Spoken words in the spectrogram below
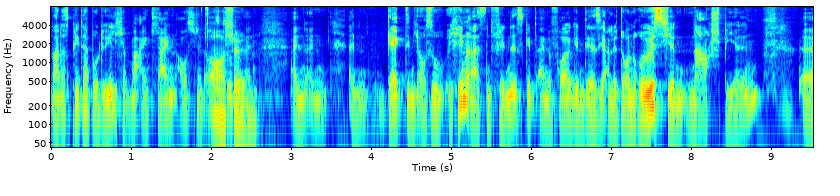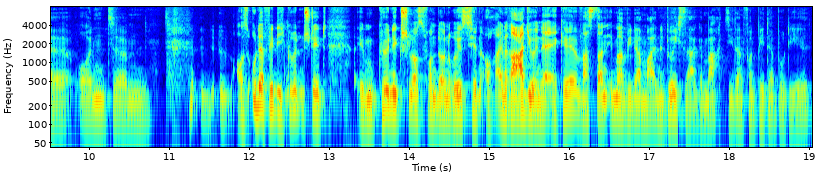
war das Peter Bodel. Ich habe mal einen kleinen Ausschnitt ausgesucht. schön. Ein, ein, ein, ein Gag, den ich auch so hinreißend finde. Es gibt eine Folge, in der sie alle Dornröschen nachspielen. Äh, und ähm, aus unerfindlichen Gründen steht im Königsschloss von Dornröschen auch ein Radio in der Ecke, was dann immer wieder mal eine Durchsage macht, die dann von Peter Bodel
